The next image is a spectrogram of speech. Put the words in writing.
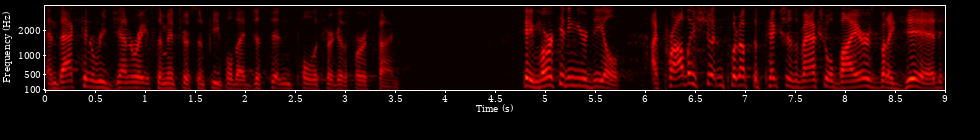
And that can regenerate some interest in people that just didn't pull the trigger the first time. Okay, marketing your deals. I probably shouldn't put up the pictures of actual buyers, but I did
